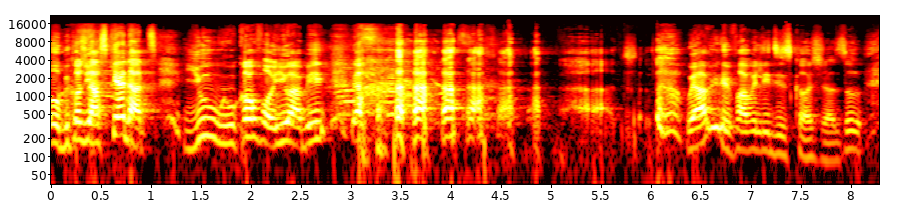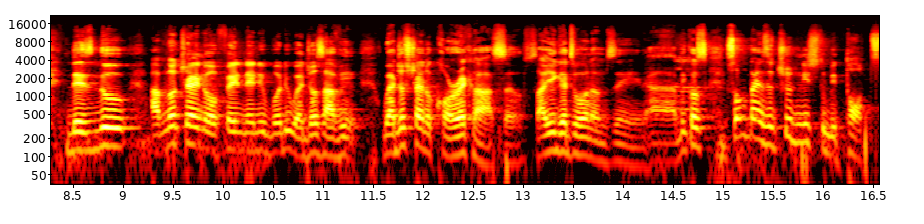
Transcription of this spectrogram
Oh, because you are scared that you will come for you, I mean. We're having a family discussion. So there's no, I'm not trying to offend anybody. We're just having, we're just trying to correct ourselves. Are you getting what I'm saying? Uh, because sometimes the truth needs to be taught.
